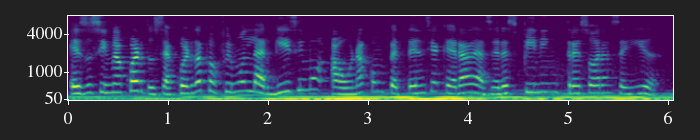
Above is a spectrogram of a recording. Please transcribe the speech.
eso sí me acuerdo, ¿se acuerda que fuimos larguísimo a una competencia que era de hacer spinning tres horas seguidas?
